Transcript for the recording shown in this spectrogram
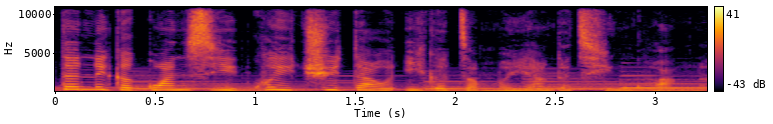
但那个关系会去到一个怎么样的情况呢？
